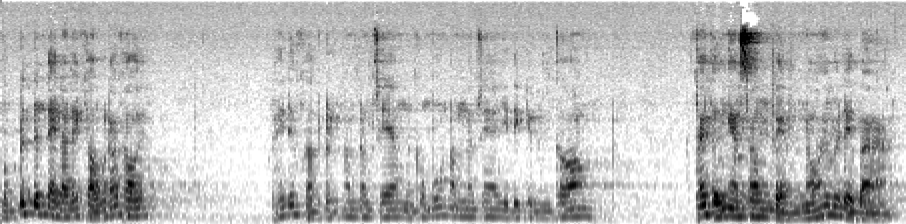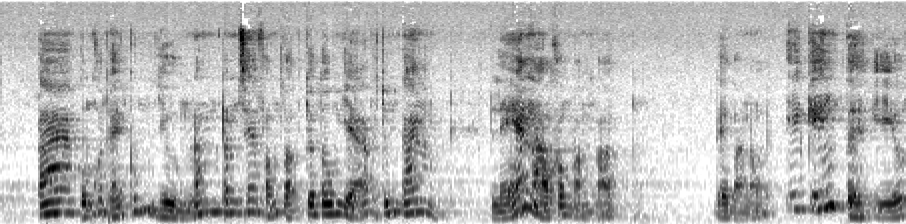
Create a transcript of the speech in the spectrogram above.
mục đích đến đây là để cầu cái đó thôi. Thấy Đức Phật được 500 xe, mình cũng muốn 500 xe gì đi kìm con. Thái tử nghe xong bèn nói với đề bà, ta cũng có thể cúng dường 500 xe phẩm vật cho tôn giả và chúng tăng lẽ nào không bằng Phật đề bà nói ý kiến tuyệt diệu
